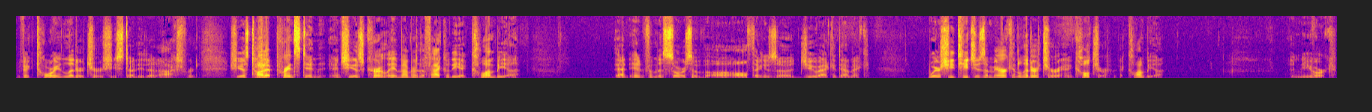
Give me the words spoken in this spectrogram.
Victorian literature she studied at Oxford. She has taught at Princeton, and she is currently a member of the faculty at Columbia, that infamous source of uh, all things uh, Jew academic, where she teaches American literature and culture at Columbia in New York.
